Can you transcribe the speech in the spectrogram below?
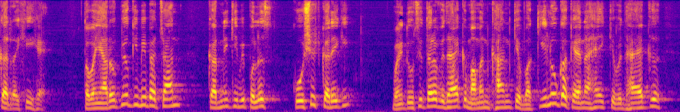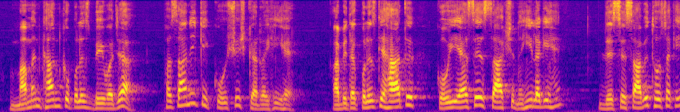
कर रही है। तो वहीं आरोपियों की भी पहचान करने की भी पुलिस कोशिश करेगी। वहीं दूसरी तरफ़ विधायक मामन खान के वकीलों का कहना है कि विधायक मामन खान को पुलिस बेवजह फंसाने की कोशिश कर रही है। अभी तक पुलिस के हाथ कोई ऐसे साक्ष्य नहीं लगे हैं, जिससे साबित हो सके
